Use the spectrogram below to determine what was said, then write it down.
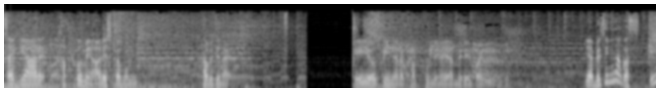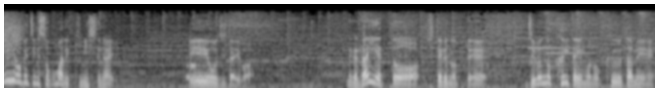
最近あれカップ麺あれしか飲ん食べてない。栄養気ならカップ麺はやめればいいのに。いや別になんか栄養別にそこまで気にしてない。栄養自体は。なんかダイエットしてるのって自分の食いたいものを食うため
